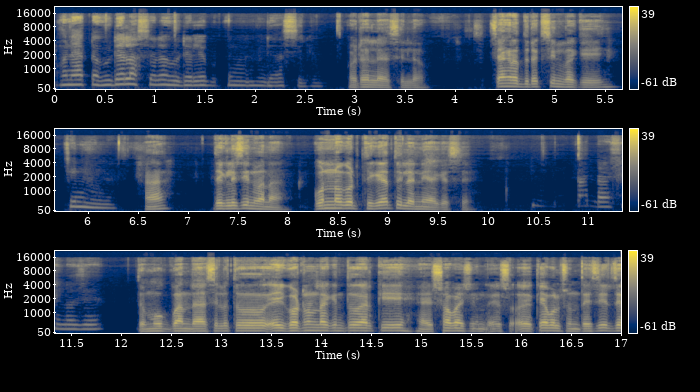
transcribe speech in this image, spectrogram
মানে একটা হোটেল আসছিল হোটেলে আসছিল। হোটেলে চ্যাংরা দুটো চিনবা কি? চিনি না। হ্যাঁ? দেখলি চিনবা না? গণ্যগর থেকে তুলে নিয়ে গেছে। ছিল তো মুখ বান্ধা আছিল তো এই ঘটনাটা কিন্তু আর কি সবাই কেবল শুনতেছি যে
